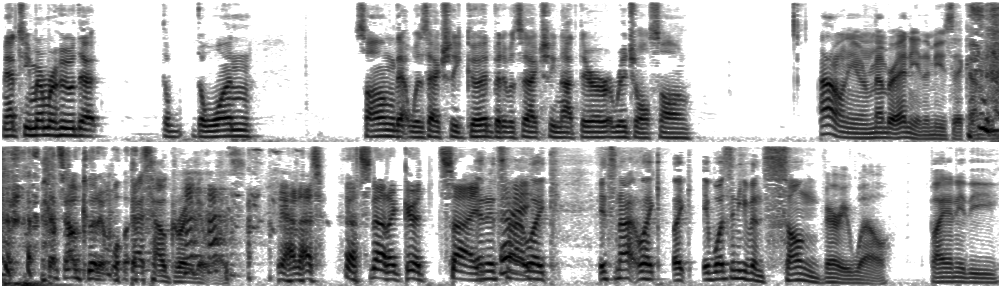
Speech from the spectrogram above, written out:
Matt. Do you remember who that the the one song that was actually good, but it was actually not their original song. I don't even remember any of the music. I mean, That's how good it was. that's how great it was. Yeah, that's that's not a good sign. And it's Hey. not like it's not like like it wasn't even sung very well by any of the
